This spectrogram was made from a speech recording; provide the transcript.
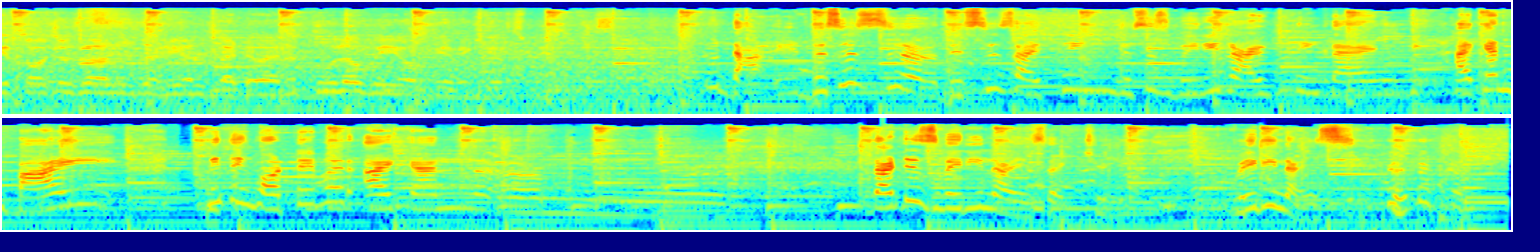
gift vouchers are the real better and a cooler way of giving gifts. Maybe. This is uh, this is I think this is very right thing that I can buy anything whatever I can. Um, that is very nice actually, very nice.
